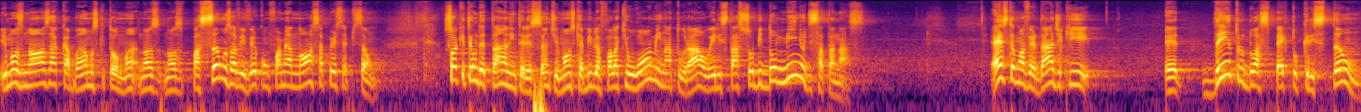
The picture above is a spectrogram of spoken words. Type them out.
irmãos, nós acabamos que tomamos, nós, nós passamos a viver conforme a nossa percepção. Só que tem um detalhe interessante, irmãos, que a Bíblia fala que o homem natural ele está sob domínio de Satanás. Esta é uma verdade que, é, dentro do aspecto cristão,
